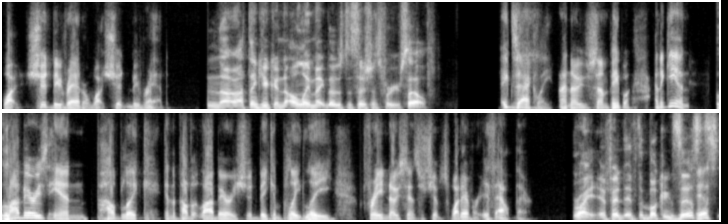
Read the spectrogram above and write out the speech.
What should be read or what shouldn't be read. No, I think you can only make those decisions for yourself. Exactly. I know some people, and again, libraries in public, in the public library should be completely free, no censorships, whatever. It's out there. Right. If it if the book exists, yes.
